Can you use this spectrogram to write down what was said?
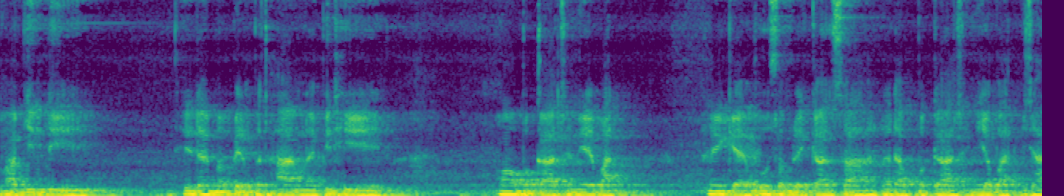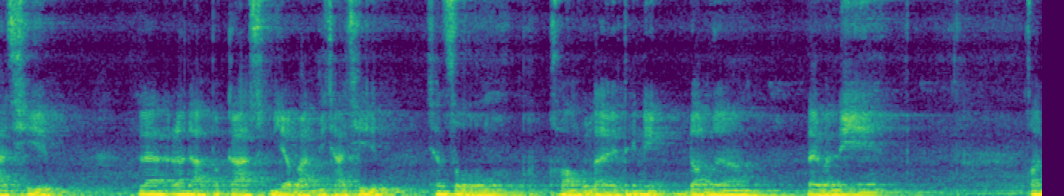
ความยินดี ที่ได้มาเป็นประธานในพิธีมอบประกาศนียบัตร ให้แก่ผู้สำเร็จการศึกษาระดับประกาศนียบัตรวิชาชีพ และระดับประกาศนียบัตรวิชาชีพ ชั้นสูงของวิทยาลัยเทคนิคดอนเมืองในวันนี้ก่อน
